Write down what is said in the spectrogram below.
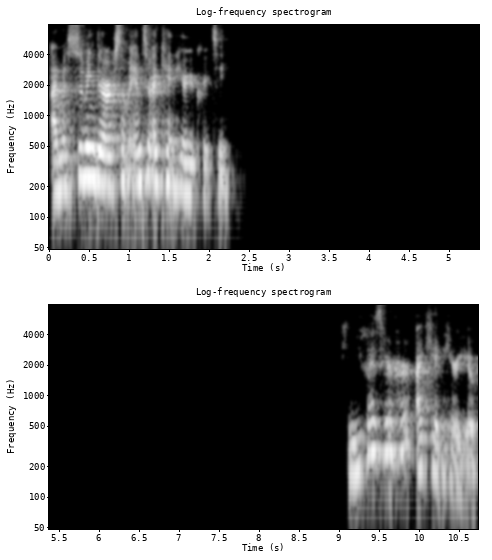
I'm assuming there are some answers. I can't hear you, Kriti. Can you guys hear her? I can't hear you.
